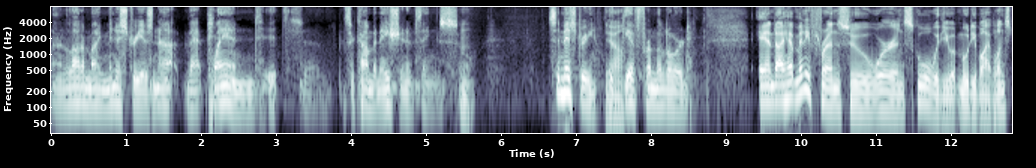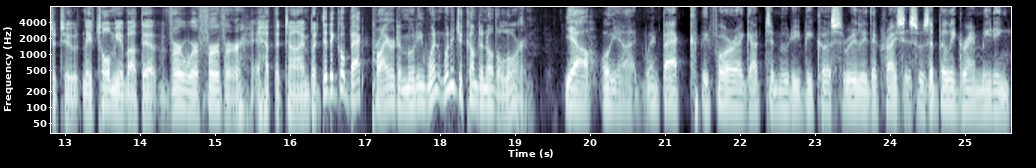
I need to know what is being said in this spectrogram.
And a lot of my ministry is not that planned. It's uh, it's a combination of things. So. Hmm. It's a mystery, Yeah. a gift from the Lord. And I have many friends who were in school with you at Moody Bible Institute, and they've told me about that Verwer fervor at the time. But did it go back prior to Moody? When when did you come to know the Lord? Yeah, oh yeah. I went back before I got to Moody because really the crisis was a Billy Graham meeting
